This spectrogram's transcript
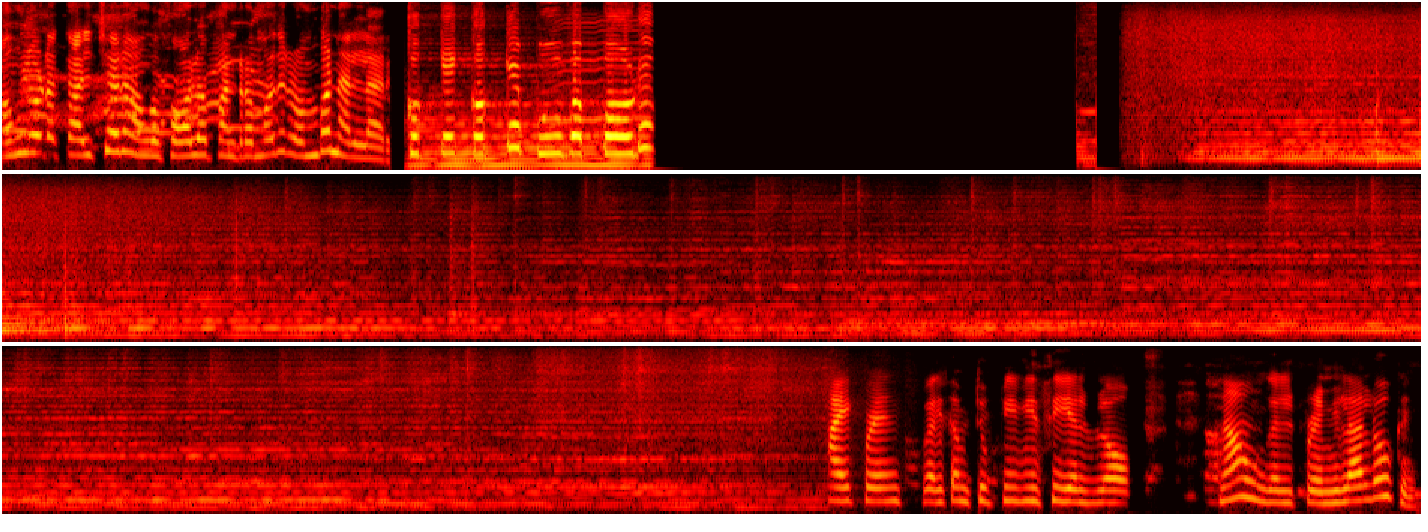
அவங்களோட கல்ச்சர் அவங்க ஃபாலோ பண்ற போது ரொம்ப நல்லா இருக்கு. கொக்கே கொக்கே பூவை போடு. Hi friends welcome to PVCL vlogs. நான் உங்கள் பிரமிளா லோகன்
